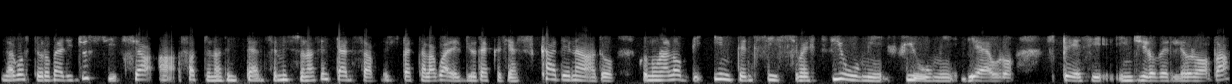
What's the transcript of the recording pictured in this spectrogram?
la Corte europea di giustizia ha fatto una sentenza, emesso una sentenza rispetto alla quale il biotech si è scatenato con una lobby intensissima e fiumi, fiumi di euro spesi in giro per l'Europa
